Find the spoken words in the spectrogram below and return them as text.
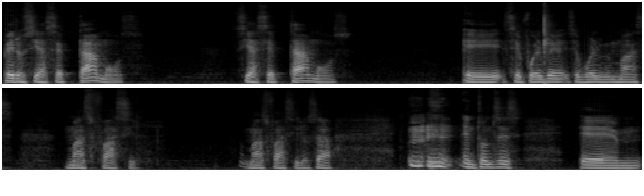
Pero si aceptamos, si aceptamos, eh, se vuelve, se vuelve más, más fácil más fácil. O sea, entonces, em,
